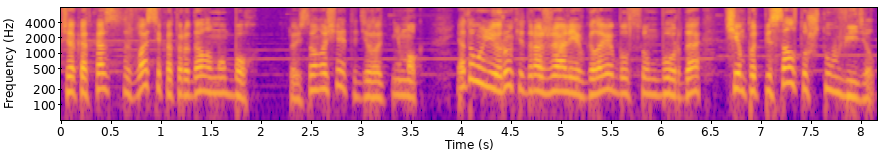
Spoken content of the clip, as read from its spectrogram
человек отказывается от власти, которую дал ему Бог, то есть он вообще это делать не мог. Я думаю, у него руки дрожали, и в голове был сумбур, да, чем подписал то, что увидел.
